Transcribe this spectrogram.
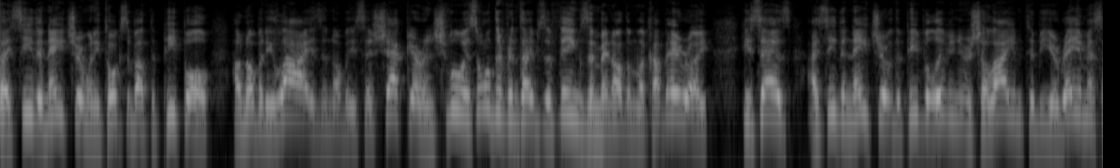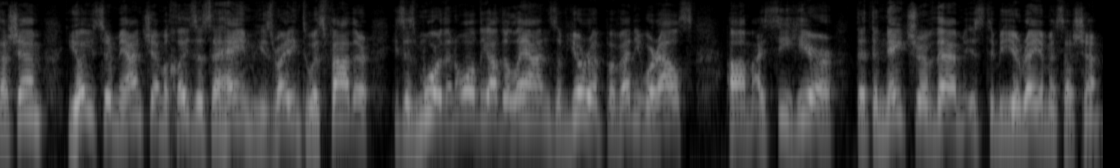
I see the nature when he talks about the people, how nobody lies and nobody says sheker and shvuis, all different types of things, and ben adam lakaveroi. He says, I see the nature of the people living in Yerushalayim to be Yereim es Hashem, yoiser me'anchem He's writing to his father. He says, more than all the other lands of Europe, of anywhere else, um, I see here that the nature of them is to be Yereim es Hashem.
